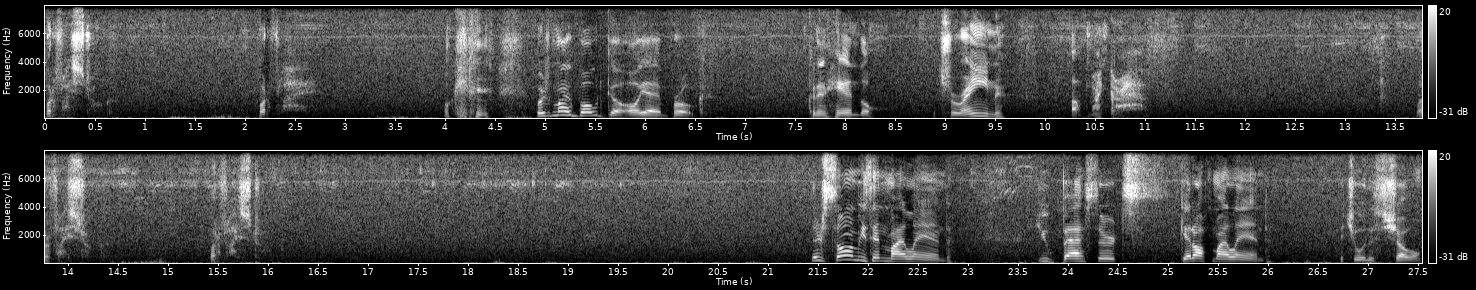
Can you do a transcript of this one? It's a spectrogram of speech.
Butterfly stroke. Butterfly. Okay, where's my boat go? Oh yeah, it broke. Couldn't handle the terrain of Minecraft. Butterfly stroke. Butterfly stroke. There's zombies in my land. You bastards. Get off my land. Hit you with this shovel.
